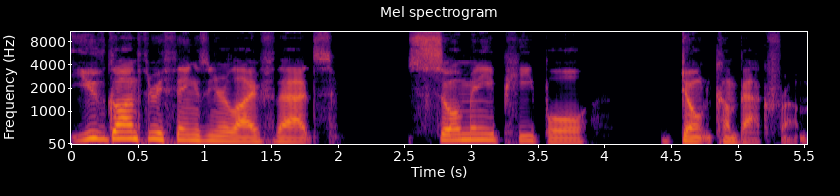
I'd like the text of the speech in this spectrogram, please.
you've gone through things in your life that so many people don't come back from.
